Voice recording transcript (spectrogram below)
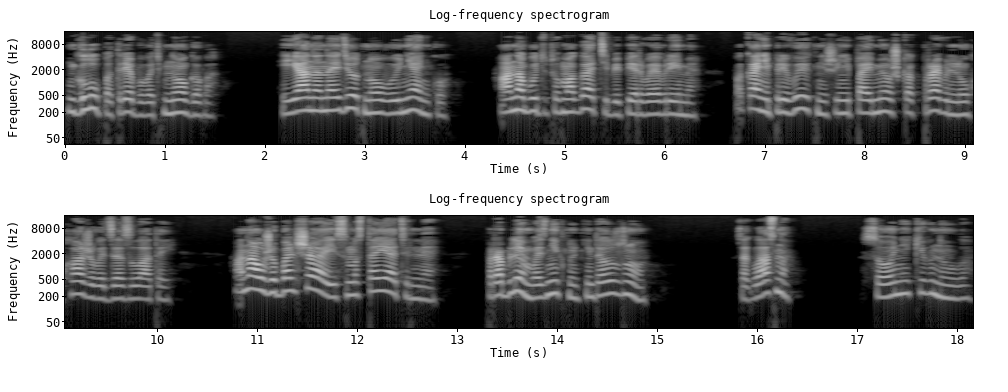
глупо требовать многого. Яна найдет новую няньку. Она будет помогать тебе первое время, пока не привыкнешь и не поймешь, как правильно ухаживать за Златой. Она уже большая и самостоятельная. Проблем возникнуть не должно. Согласна? Соня кивнула.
